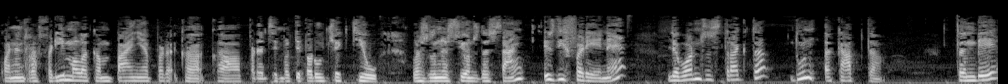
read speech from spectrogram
quan ens referim a la campanya per, que, que, per exemple, té per objectiu les donacions de sang, és diferent, eh? Llavors es tracta d'un acapte, també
